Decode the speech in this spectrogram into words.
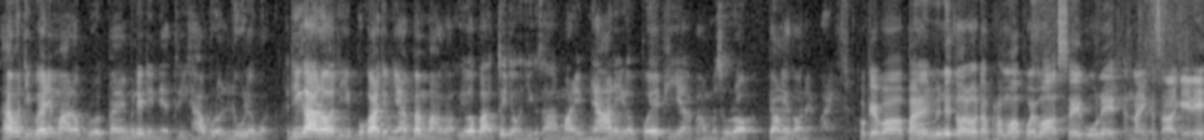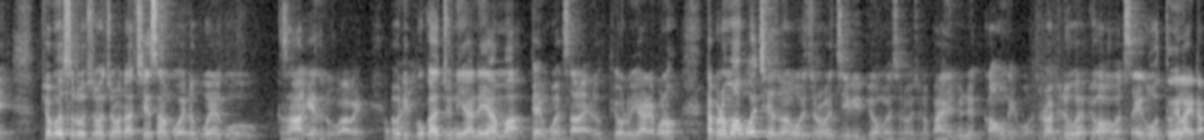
ဒါမှမဟုတ်ဒီပွဲတွေမှာတော့ဘယ်လိုဘိုင်မီနစ်အနေနဲ့တတိထားဖို့တော့လိုတယ်ပေါ့အဓိကတော့ဒီဘိုကာဂျူနီယာဘက်မှာကဥရောပအတွေ့အကြုံကြီးကစားသမားတွေများနေတော့ပွဲဖြစ်ရဘာမှမဆိုတော့ပြောင်းလဲသွားနိုင်ပါတယ်ဟုတ်ကဲ့ပါဘိုင်ယန်မြူနစ်ကတော့ဒါပထမပွဲမှာ10ဂိုးနဲ့အနိုင်ကစားခဲ့တယ်ပြောမယ်ဆိုလို့ရှိရင်ကျွန်တော်ဒါခြေစမ်းပွဲတစ်ပွဲကို ကစားခဲ့တယ်လို့ပါပဲဟိုဒီပိုကာဂျူနီယာနဲ့ကမှပြိုင်ပွဲစတယ်လို့ပြောလို့ရတယ်ပေါ့နော်ဒါပထမပွဲခြေစမ်းကိုကျွန်တော်တို့ကြည့်ပြီးပြောမယ်ဆိုလို့ကျွန်တော်ဘိုင်ယန်မြူနစ်ကောင်းတယ်ပေါ့ကျွန်တော်ဒီလိုပဲပြောပါပါ10ဂိုးသွင်းလိုက်တာ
